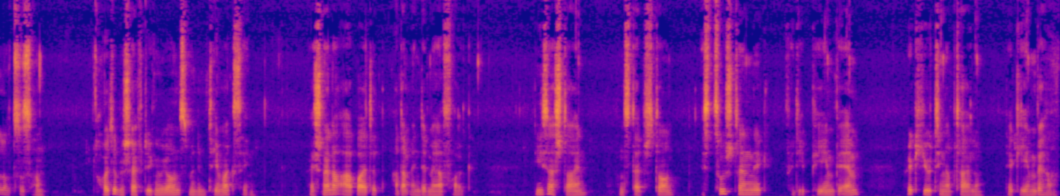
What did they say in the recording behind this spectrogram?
Hallo zusammen. Heute beschäftigen wir uns mit dem Thema Xing. Wer schneller arbeitet, hat am Ende mehr Erfolg. Lisa Stein von Stepstone ist zuständig für die PMBM Recruiting Abteilung der GmbH.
